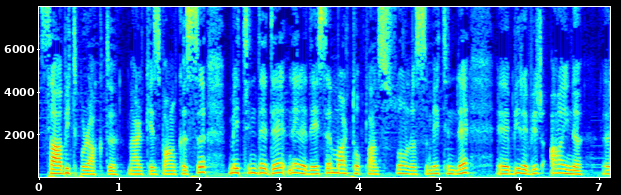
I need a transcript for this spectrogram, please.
sabit bıraktı Merkez Bankası. Metinde de neredeyse Mart toplantısı sonrası metinle e, birebir aynı e,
